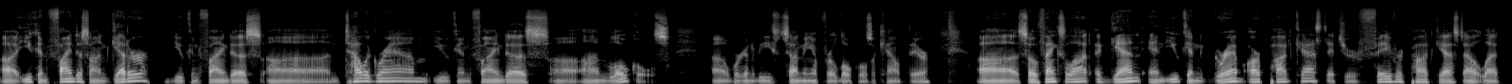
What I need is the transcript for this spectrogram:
Uh, you can find us on Gettr. You can find us on Telegram. You can find us uh, on Locals. Uh, we're going to be signing up for a locals account there. Uh, so thanks a lot again. And you can grab our podcast at your favorite podcast outlet,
